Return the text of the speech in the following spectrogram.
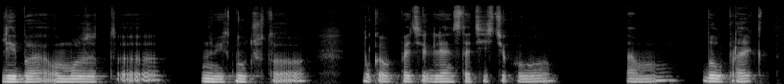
Либо он может э, намекнуть, что ну-ка пойти глянь статистику, там был проект,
